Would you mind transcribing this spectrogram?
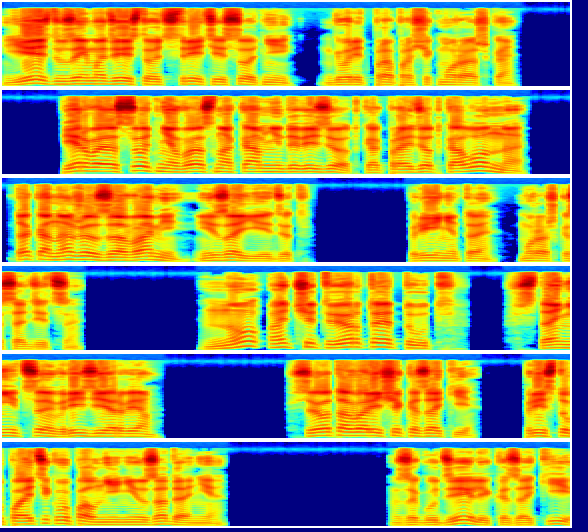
Есть взаимодействовать с третьей сотней, говорит прапорщик Мурашка. Первая сотня вас на камни довезет. Как пройдет колонна, так она же за вами и заедет. Принято. Мурашка садится. Ну, а четвертая тут, в станице, в резерве. Все, товарищи казаки, приступайте к выполнению задания. Загудели казаки,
